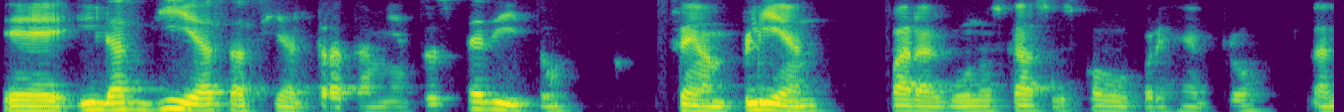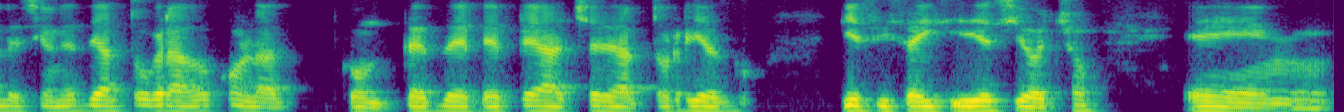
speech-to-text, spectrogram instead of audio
eh, y las guías hacia el tratamiento expedito se amplían para algunos casos, como por ejemplo las lesiones de alto grado con, la, con test de BPH de alto riesgo 16 y 18, em,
